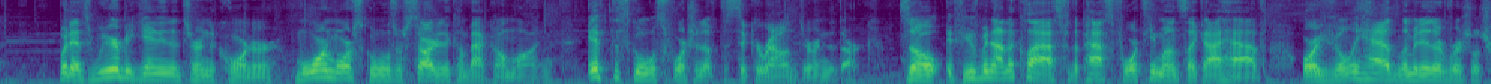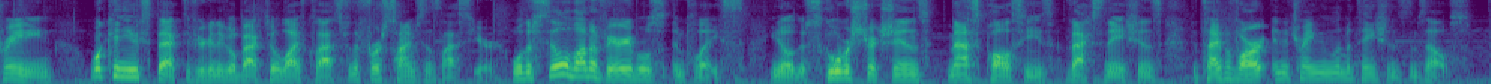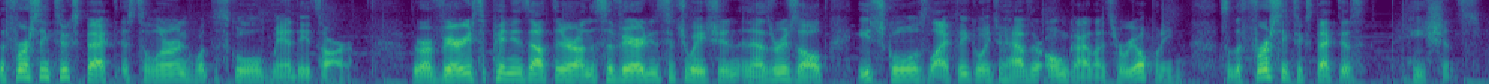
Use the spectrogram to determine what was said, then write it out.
But as we're beginning to turn the corner, more and more schools are starting to come back online, if the school was fortunate enough to stick around during the dark. So if you've been out of class for the past 14 months like I have, or if you've only had limited or virtual training, what can you expect if you're going to go back to a live class for the first time since last year? Well, there's still a lot of variables in place. You know, there's school restrictions, mask policies, vaccinations, the type of art, and the training limitations themselves. The first thing to expect is to learn what the school mandates are. There are various opinions out there on the severity of the situation, and as a result, each school is likely going to have their own guidelines for reopening. So the first thing to expect is patience.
